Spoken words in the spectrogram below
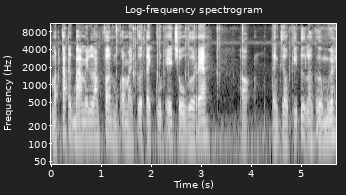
Mặt cắt được 35 phân, một con máy cưa tay cụt Echo Grand. Đó, đánh dấu ký tự là G10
